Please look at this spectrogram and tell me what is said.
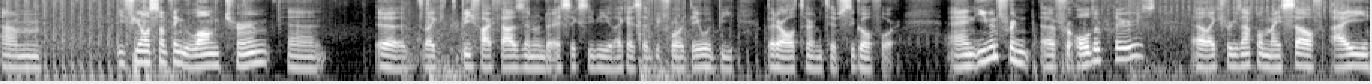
um, if you want something long term, uh, uh, like the B5000 or the S60B, like I said before, they would be better alternatives to go for. And even for uh, for older players, uh, like for example myself, I,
